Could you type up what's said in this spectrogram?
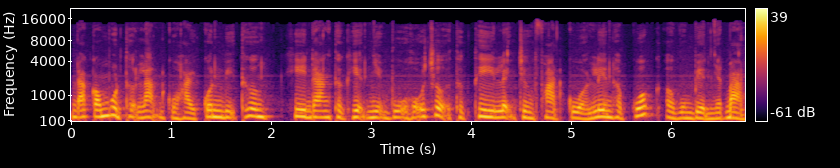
đã có một thợ lặn của Hải quân bị thương khi đang thực hiện nhiệm vụ hỗ trợ thực thi lệnh trừng phạt của Liên Hợp Quốc ở vùng biển Nhật Bản.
